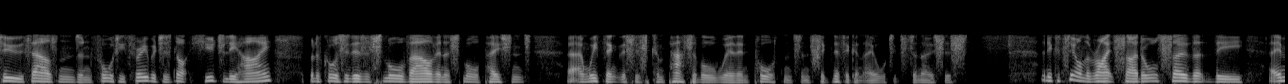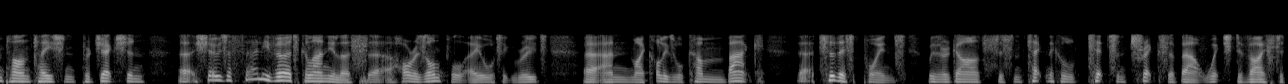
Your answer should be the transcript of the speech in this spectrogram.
2043, which is not hugely high, but of course it is a small valve in a small patient, uh, and we think this is compatible with important and significant aortic stenosis. And you can see on the right side also that the implantation projection uh, shows a fairly vertical annulus, uh, a horizontal aortic root, uh, and my colleagues will come back uh, to this point with regards to some technical tips and tricks about which device to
